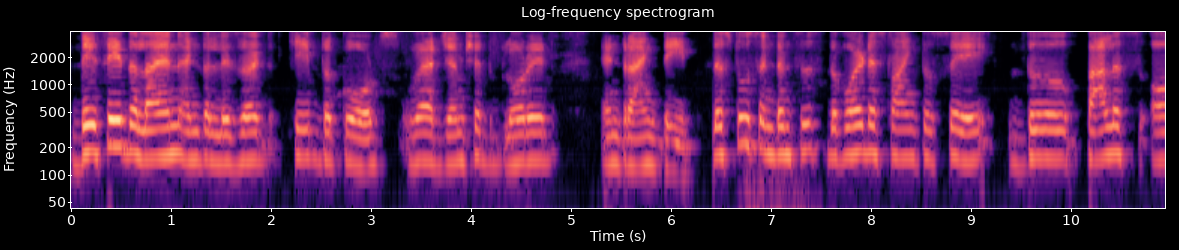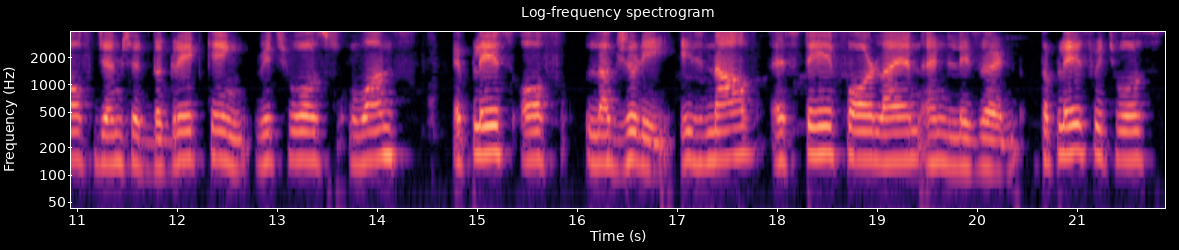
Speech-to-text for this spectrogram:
They say the lion and the lizard keep the courts where Jemshid gloried and drank deep. These two sentences, the poet is trying to say the palace of Jemshid, the great king, which was once a place of luxury, is now a stay for lion and lizard. The place which was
